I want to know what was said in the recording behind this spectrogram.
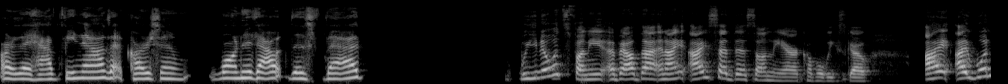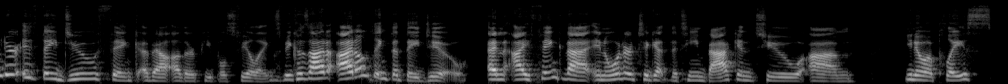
are they happy now that Carson wanted out this bad? Well, you know what's funny about that, and I I said this on the air a couple weeks ago. I I wonder if they do think about other people's feelings because I I don't think that they do, and I think that in order to get the team back into um you know a place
